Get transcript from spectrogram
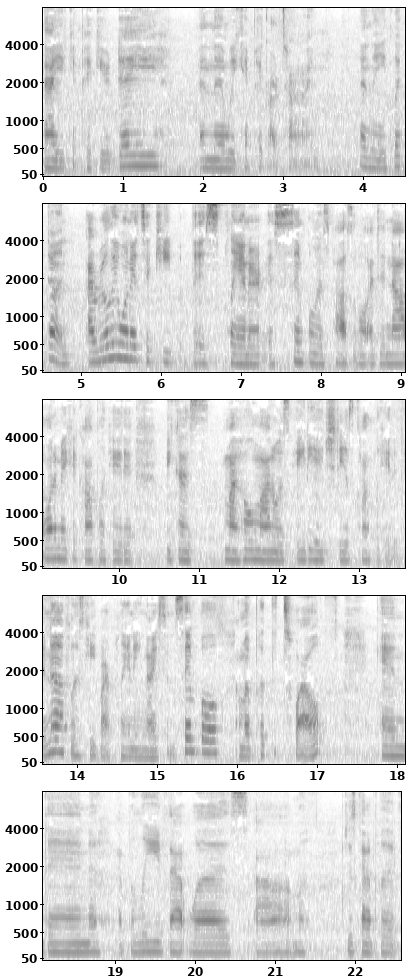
Now you can pick your day and then we can pick our time and then you click done. I really wanted to keep this planner as simple as possible. I did not want to make it complicated because my whole motto is ADHD is complicated enough. Let's keep our planning nice and simple. I'm gonna put the 12th and then I believe that was, um, just gonna put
